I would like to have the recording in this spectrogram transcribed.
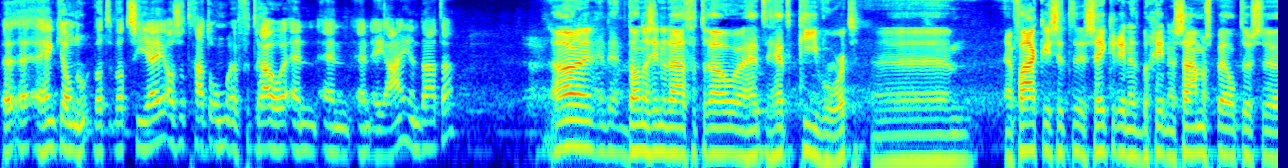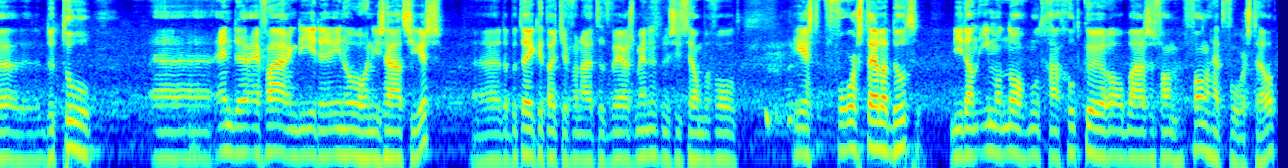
Henk-Jan, wat, wat zie jij als het gaat om vertrouwen en, en, en AI en data? Nou, dan is inderdaad vertrouwen het, het keyword. Uh, en vaak is het eh, zeker in het begin een samenspel tussen eh, de tool uh, en de ervaring die er in de organisatie is. Dat betekent dat je vanuit het warehouse systeem bijvoorbeeld eerst voorstellen doet, die dan iemand nog moet gaan goedkeuren op basis van, van het voorstel.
